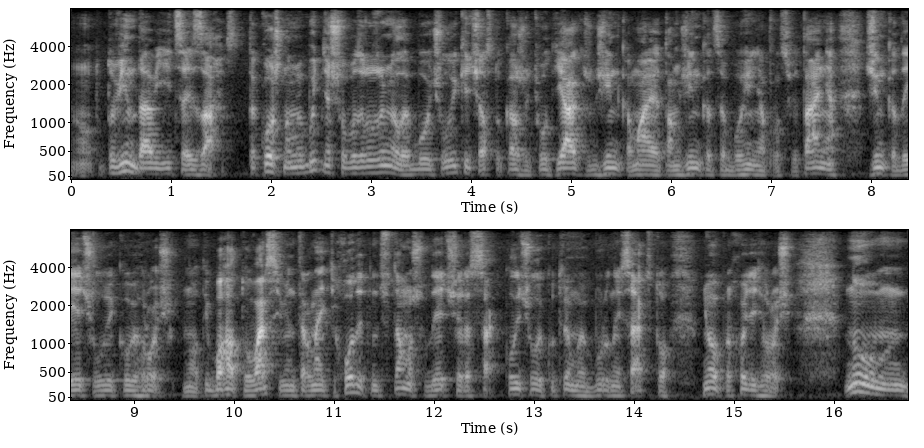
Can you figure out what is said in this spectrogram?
Ну, тобто він дав їй цей захист. Також на майбутнє, щоб ви зрозуміли, бо чоловіки часто кажуть, от як жінка має там жінка це богиня процвітання, жінка дає чоловікові гроші. Ну, от, і багато версій в інтернеті ходить на цю тему, що дає через секс. Коли чоловік отримує бурний секс, то в нього приходять гроші. Ну,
